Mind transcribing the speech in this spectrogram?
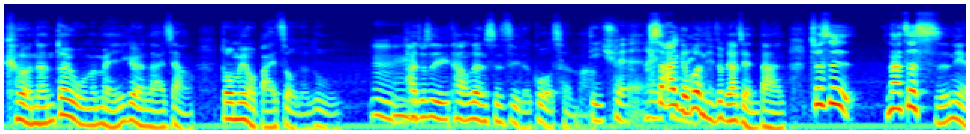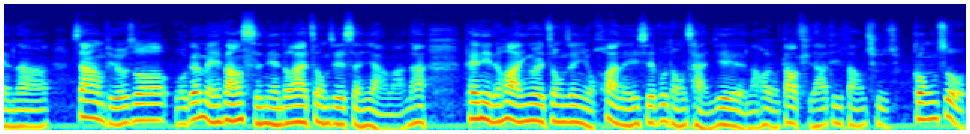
可能对我们每一个人来讲都没有白走的路。嗯，它就是一趟认识自己的过程嘛。的确，下一个问题就比较简单，就是那这十年呢、啊，像比如说我跟梅芳十年都在中介生涯嘛，那 Penny 的话，因为中间有换了一些不同产业，然后有到其他地方去工作。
